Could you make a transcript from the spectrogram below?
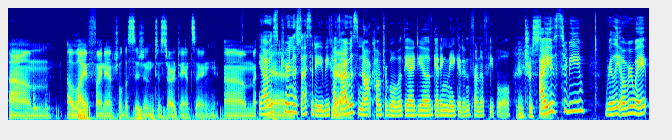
um, a life financial decision to start dancing. Um, yeah, it was pure necessity because Yeah. I was not comfortable with the idea of getting naked in front of people. Interesting. I used to be really overweight.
